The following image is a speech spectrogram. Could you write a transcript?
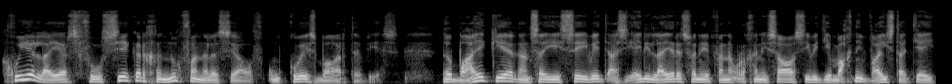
Goeie leiers voel seker genoeg van hulle self om kwesbaar te wees. Nou baie keer dan sê jy sê, weet as jy die leier is van die van 'n organisasie, weet jy mag nie wys dat jy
